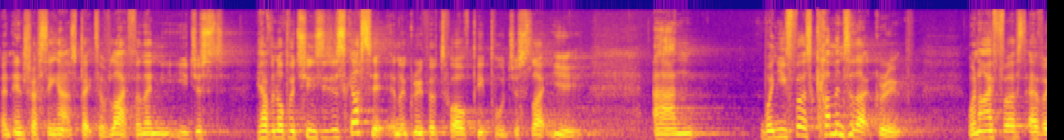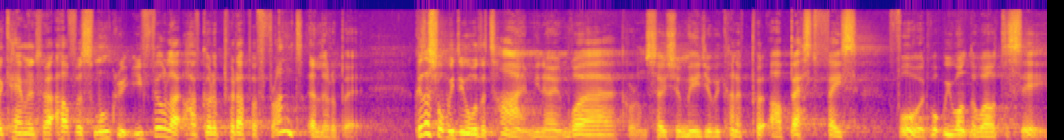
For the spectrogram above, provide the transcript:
an interesting aspect of life, and then you just you have an opportunity to discuss it in a group of 12 people just like you. And when you first come into that group, when I first ever came into an Alpha small group, you feel like I've got to put up a front a little bit. Because that's what we do all the time, you know, in work or on social media. We kind of put our best face forward, what we want the world to see.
